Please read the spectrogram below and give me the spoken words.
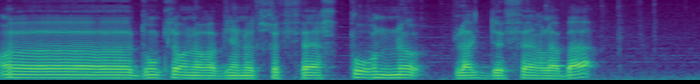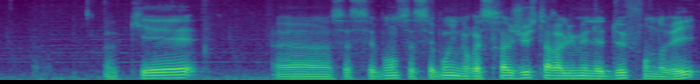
Euh, donc là on aura bien notre fer pour nos plaques de fer là-bas. Ok. Euh, ça c'est bon, ça c'est bon. Il nous restera juste à rallumer les deux fonderies.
